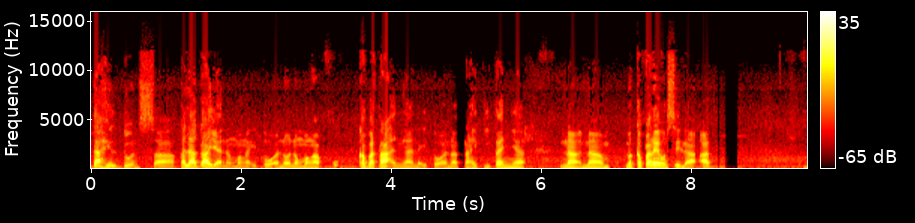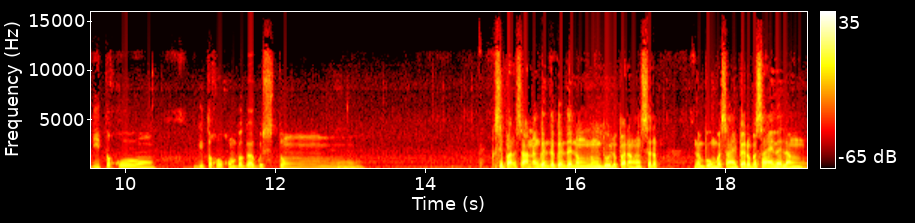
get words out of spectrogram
dahil doon sa kalagayan ng mga ito ano ng mga kabataan nga na ito ano at nakikita niya na na magkapareho sila at dito ko dito ko kumbaga gustong kasi para saan ang ganda-ganda nung, nung dulo, parang ang sarap ng buong basahin. Pero basahin na lang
